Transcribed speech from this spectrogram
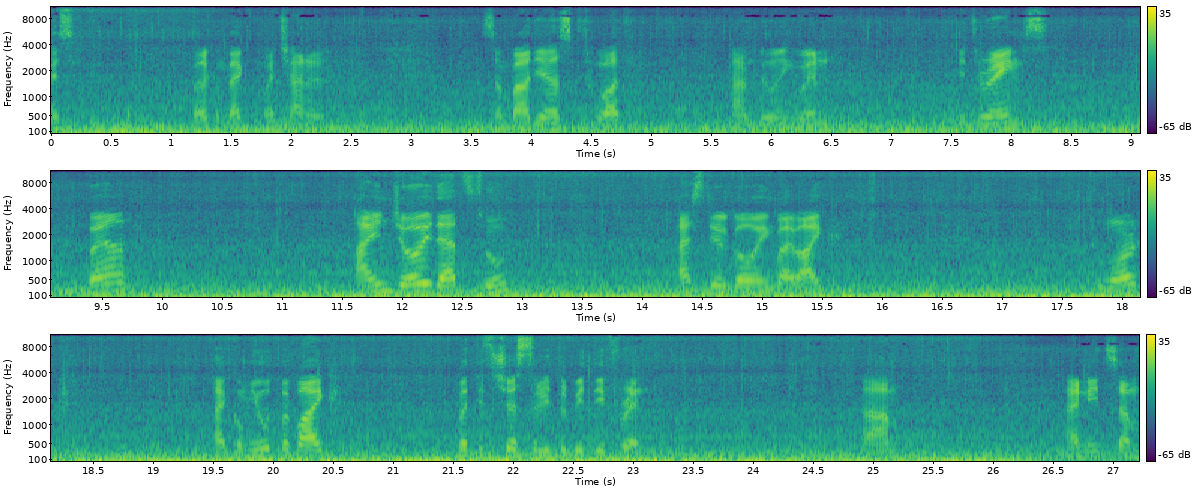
guys, welcome back to my channel. Somebody asked what I'm doing when it rains. Well, I enjoy that too. I'm still going by bike to work. I commute by bike, but it's just a little bit different. Um, I need some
